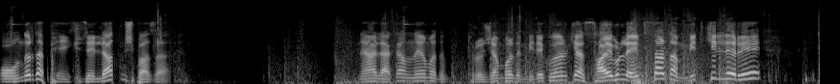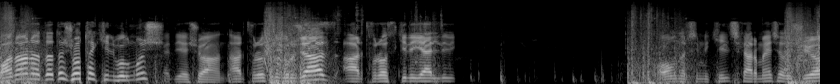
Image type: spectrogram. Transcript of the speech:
Owner da P250 atmış baza. Ne alaka anlayamadım. Trojan bu arada mid'e kullanırken Cyber'la Amstar'dan mid kill'leri Banana'da da Jota kill bulmuş. Diye şu an Art Frost'u vuracağız. Art Frost kill'i geldi. Owner şimdi kill çıkarmaya çalışıyor.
